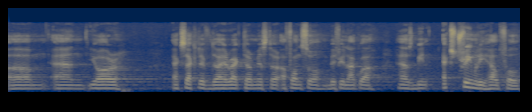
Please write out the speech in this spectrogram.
Um, and your executive director, Mr. Afonso Bevilaqua, has been extremely helpful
